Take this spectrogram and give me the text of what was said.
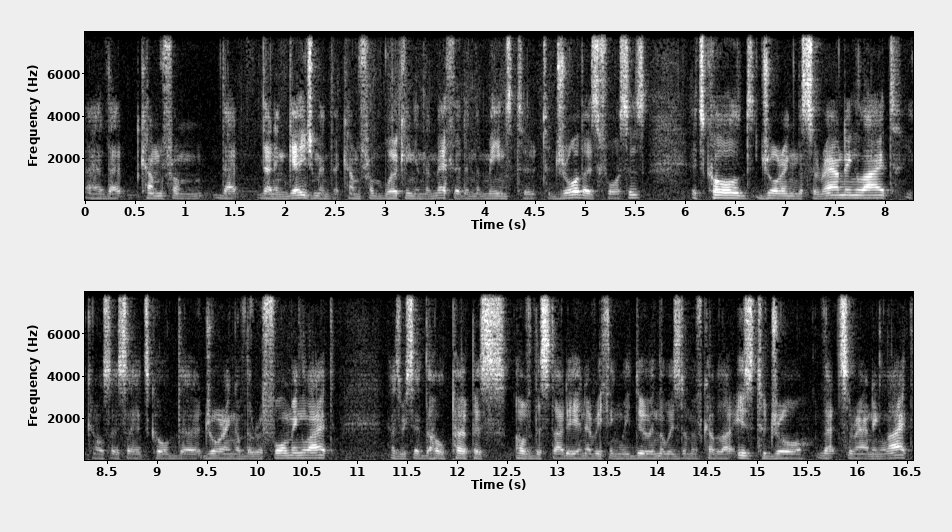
uh, that come from that, that engagement, that come from working in the method and the means to, to draw those forces, it's called drawing the surrounding light. You can also say it's called the drawing of the reforming light. As we said, the whole purpose of the study and everything we do in the wisdom of Kabbalah is to draw that surrounding light.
